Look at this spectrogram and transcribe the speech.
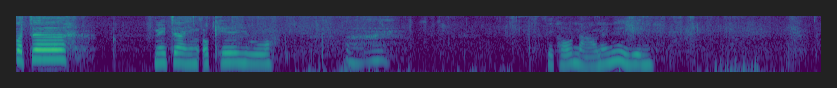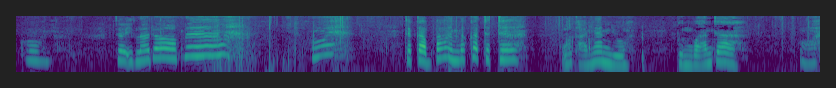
ก็เจอ ในใจยังโอเคอยู่แต่เขาหนาวนะเนี่ยเย็นทุกคน จออีกแล้วดอกหนึ่งโอ้ยจะกลับบ้านแล้วก็จะเจอโอ้ยขาแน่นอยู่ผึ่งหวานจ้าโอ้ย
